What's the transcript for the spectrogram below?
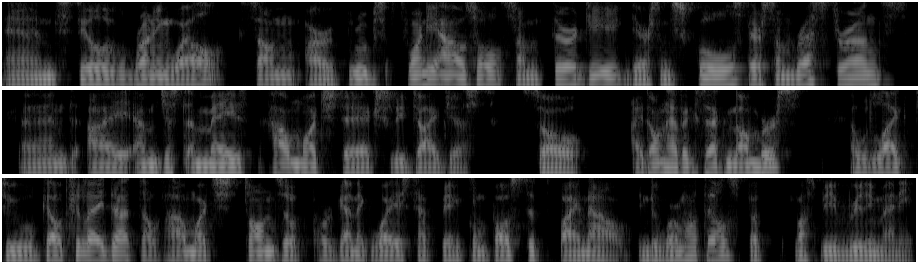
and still running well. Some are groups of 20 households, some 30. There's some schools, there's some restaurants. And I am just amazed how much they actually digest. So I don't have exact numbers. I would like to calculate that of how much tons of organic waste have been composted by now in the worm hotels, but must be really many.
